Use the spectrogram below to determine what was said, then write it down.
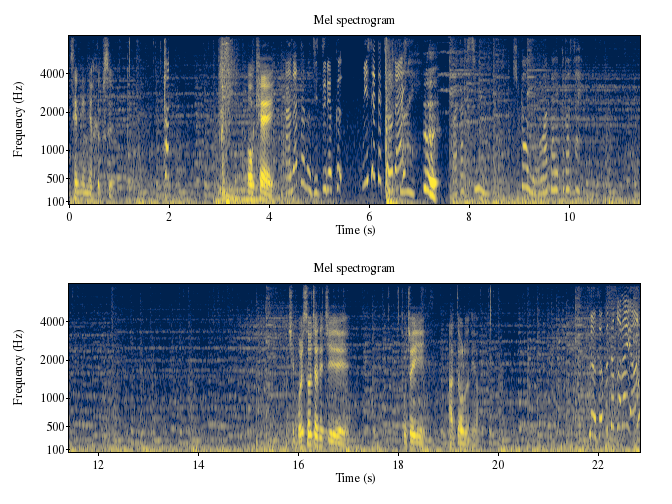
생명력 흡수. 오케이. あなたの実力見せてちょうだいはい 으. 私にも機会をお与えください 지금 뭘 써야 될지 도저히 안 떠오르네요. 望むところよ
